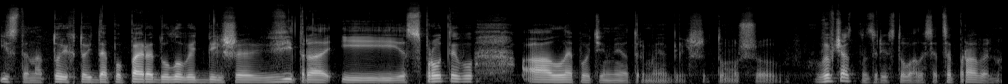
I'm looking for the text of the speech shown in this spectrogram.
істина. Той, хто йде попереду, ловить більше вітра і спротиву, але потім і отримує більше. Тому що ви вчасно зреєструвалися, це правильно.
